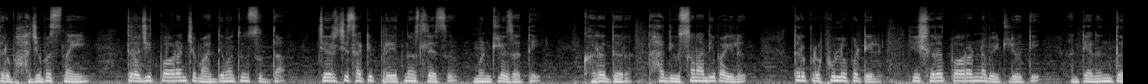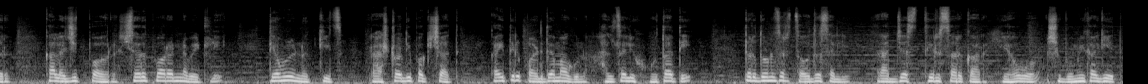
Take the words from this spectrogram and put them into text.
तर भाजपच नाही तर अजित पवारांच्या माध्यमातून सुद्धा चर्चेसाठी प्रयत्न असल्याचं म्हटलं जाते. खरं तर दहा दिवसांआधी पाहिलं तर प्रफुल्ल पटेल हे शरद पवारांना भेटले होते आणि त्यानंतर काल अजित पवार शरद पवारांना भेटले. त्यामुळे नक्कीच राष्ट्रवादी पक्षात काहीतरी पडद्यामागून हालचाली होता ते तर दोन हजार चौदा साली राज्यात स्थिर सरकार हे हवं अशी भूमिका घेत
